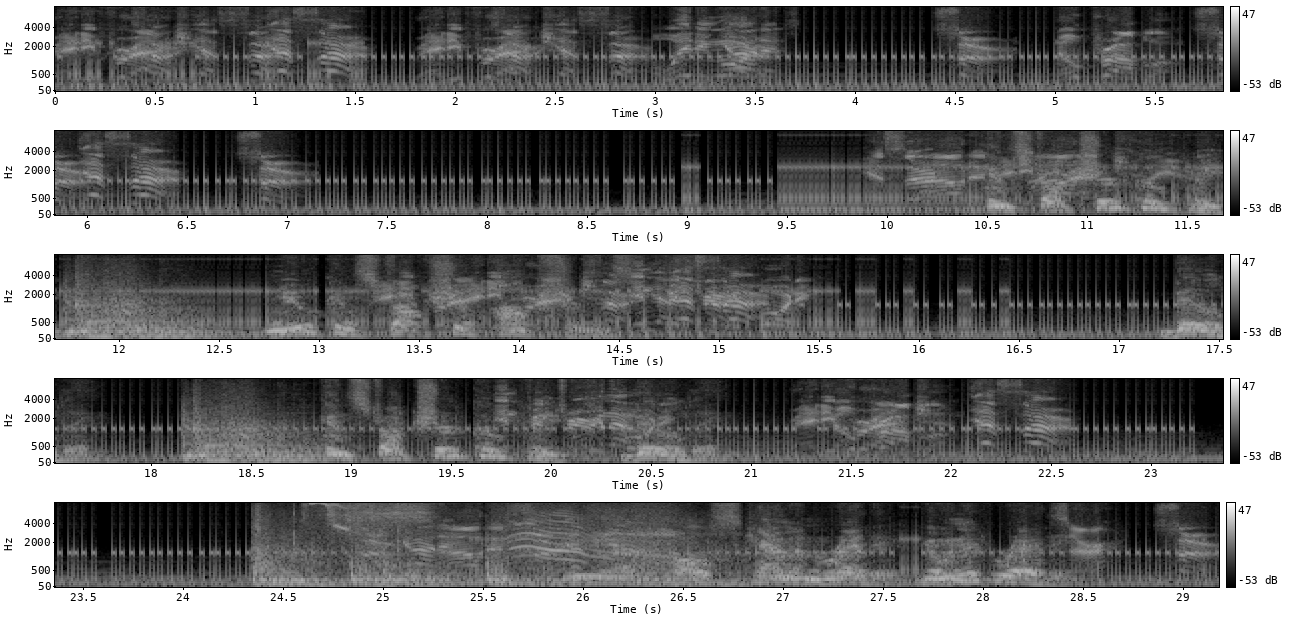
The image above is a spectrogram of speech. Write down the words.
Ready for action. Yes, sir. Yes, sir. Ready for action. Yes, sir. Waiting order. Sir, no problem. Sir. Yes, sir. Sir. Yes, sir. Construction complete. New construction options. Sir, Infantry reporting. Building. Construction complete. Building. Ready for action. Yes, sir. Sir, got it. Out and EMPulse cannon ready. Unit ready. Sir? Sir,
